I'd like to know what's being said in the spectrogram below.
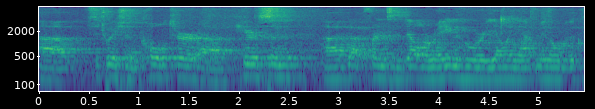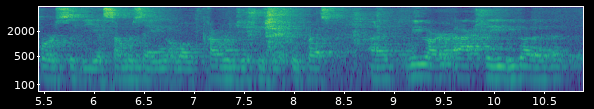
uh, situation in Coulter, uh, Pierson. Uh, I've got friends in Deloraine who were yelling at me over the course of the uh, summer saying about coverage issues in the free press. Uh, we are actually, we got a,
